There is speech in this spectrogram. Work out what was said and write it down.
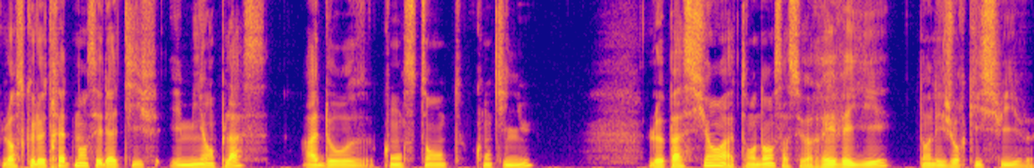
lorsque le traitement sédatif est mis en place, à dose constante continue, le patient a tendance à se réveiller dans les jours qui suivent,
